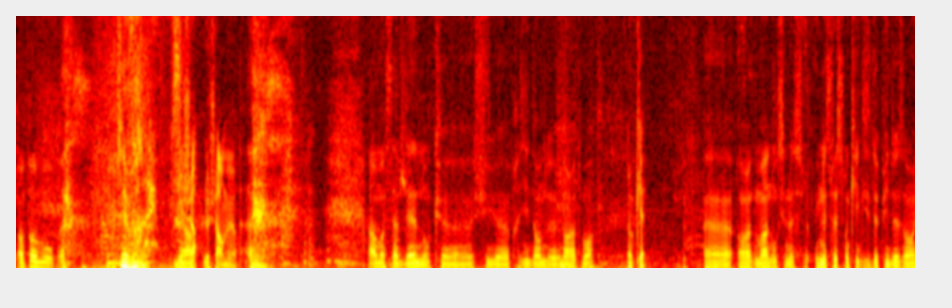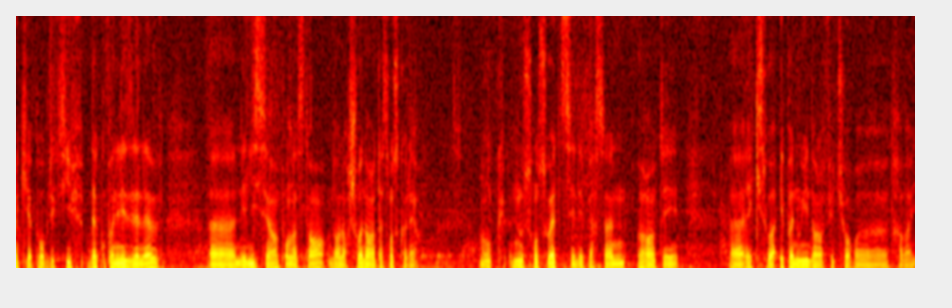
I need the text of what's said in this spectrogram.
enfin bon. C'est vrai. le, char- le charmeur. Alors moi c'est Abdel, donc euh, je suis euh, président de d'Oriente-moi. Ok. Euh, Oriente-moi, donc c'est une, asso- une association qui existe depuis deux ans et qui a pour objectif d'accompagner les élèves, euh, les lycéens pour l'instant, dans leur choix d'orientation scolaire. Donc nous ce qu'on souhaite c'est des personnes orientées et qui soient épanouies dans leur futur euh, travail.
